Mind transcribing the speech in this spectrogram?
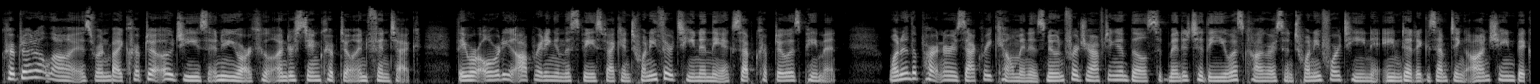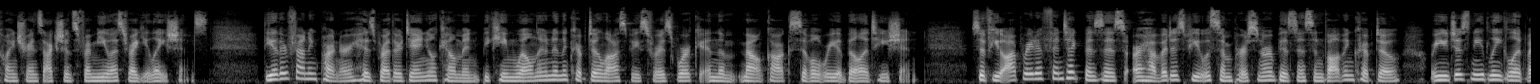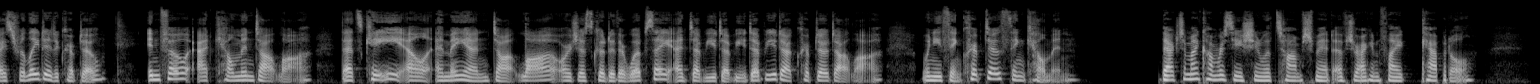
Crypto.law is run by crypto OGs in New York who understand crypto and fintech. They were already operating in the space back in 2013 and they accept crypto as payment. One of the partners, Zachary Kelman, is known for drafting a bill submitted to the U.S. Congress in 2014 aimed at exempting on-chain Bitcoin transactions from U.S. regulations. The other founding partner, his brother Daniel Kelman, became well known in the crypto law space for his work in the Mt. Gox civil rehabilitation. So if you operate a fintech business or have a dispute with some person or business involving crypto, or you just need legal advice related to crypto, info at kelman.law. That's K-E-L-M-A-N dot law, or just go to their website at www.crypto.law. When you think crypto, think Kelman. Back to my conversation with Tom Schmidt of Dragonfly Capital.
